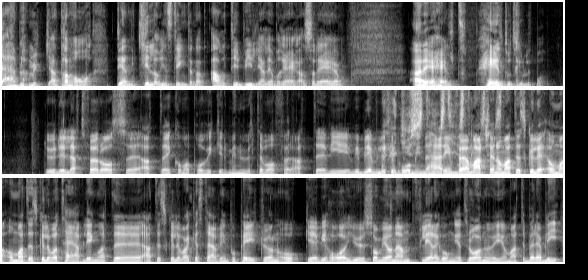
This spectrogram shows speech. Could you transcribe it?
jävla mycket att han har den killerinstinkten att alltid vilja leverera. Så det är, ja, det är helt, helt otroligt bra. Du, det är lätt för oss eh, att eh, komma på vilken minut det var för att eh, vi, vi blev lite påminda här inför just, matchen om att det skulle om, om att det skulle vara tävling och att, att det skulle vankas tävling på Patreon. Och vi har ju som vi har nämnt flera gånger tror jag nu i och med att det börjar bli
